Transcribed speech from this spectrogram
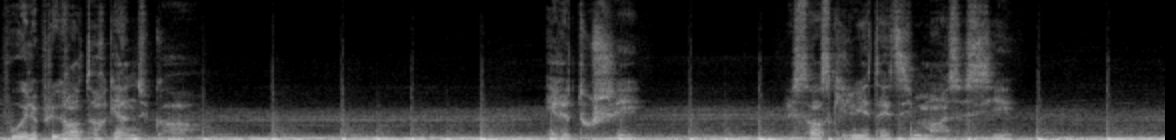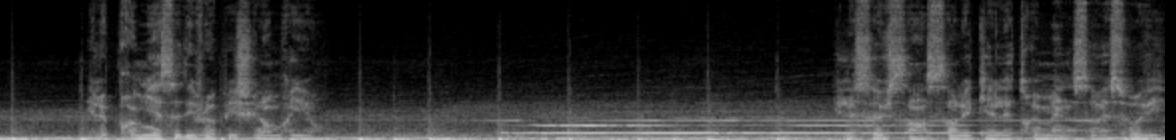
pouls est le plus grand organe du corps. Et le toucher, le sens qui lui est intimement associé, est le premier à se développer chez l'embryon. Et le seul sens sans lequel l'être humain ne saurait survivre.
